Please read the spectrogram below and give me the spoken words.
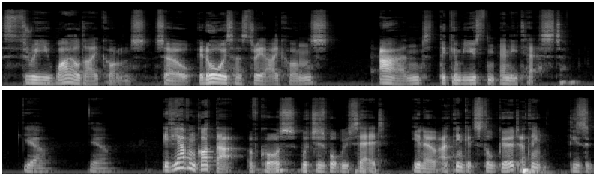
three wild icons. So it always has three icons, and they can be used in any test yeah, yeah. if you haven't got that, of course, which is what we've said, you know, I think it's still good. I think these are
